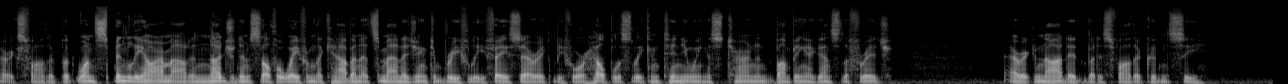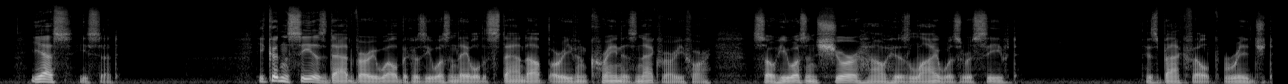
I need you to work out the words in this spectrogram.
Eric's father put one spindly arm out and nudged himself away from the cabinets, managing to briefly face Eric before helplessly continuing his turn and bumping against the fridge. Eric nodded, but his father couldn't see. Yes, he said. He couldn't see his dad very well because he wasn't able to stand up or even crane his neck very far, so he wasn't sure how his lie was received. His back felt ridged,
